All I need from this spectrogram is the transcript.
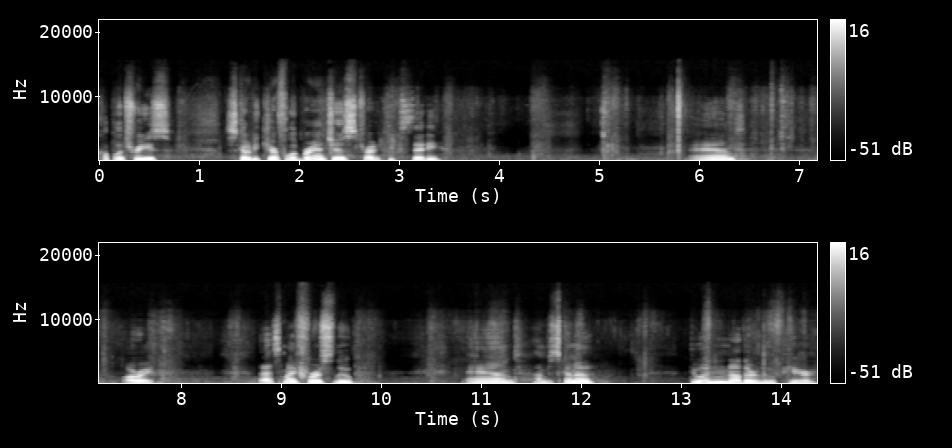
couple of trees. Just got to be careful of branches, try to keep steady. And all right, that's my first loop. And I'm just gonna do another loop here.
